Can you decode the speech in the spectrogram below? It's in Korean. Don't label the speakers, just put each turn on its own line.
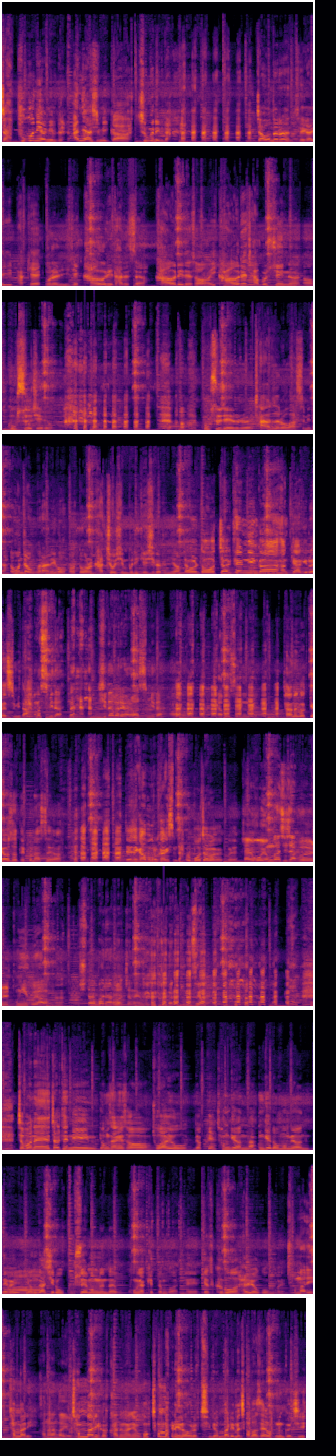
자 부근이 형님들 안녕하십니까? 중근입니다. 자 오늘은 제가 이 밖에 오늘 이제 가을이 다 됐어요. 가을이 돼서 이 가을에 잡을 수 있는 어, 국수 재료. 어, 국수 재료를 찾으러 왔습니다 혼자 온 건 아니고 어, 또 오늘 같이 오신 분이 계시거든요 자 오늘 또 쩔템님과 함께 하기로 했습니다
반갑습니다. 시다발에 하러 왔습니다. 아, 자고 있었는데.
자는 거 깨워서 데리고 났어요 자 이제 가보도록 하겠습니다 오늘 뭐 잡아갈 거예요?
자, 요거 연가시 잡을 통이고요.
어.
시다발에 하러 왔잖아요.
저번에 쩔태님 영상에서 좋아요 몇 개? 천 개였나? 천 개 넘으면 내가
아.
연가시로 국수 해 먹는다고 공약했던 것 같아. 그래서 그거 하려고 온 거예요.
천 마리
천 마리.
가능한가요?
천 마리가 가능하냐고? 천 마리는 어렵지. 몇 마리만 잡아서 해먹는 거지.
